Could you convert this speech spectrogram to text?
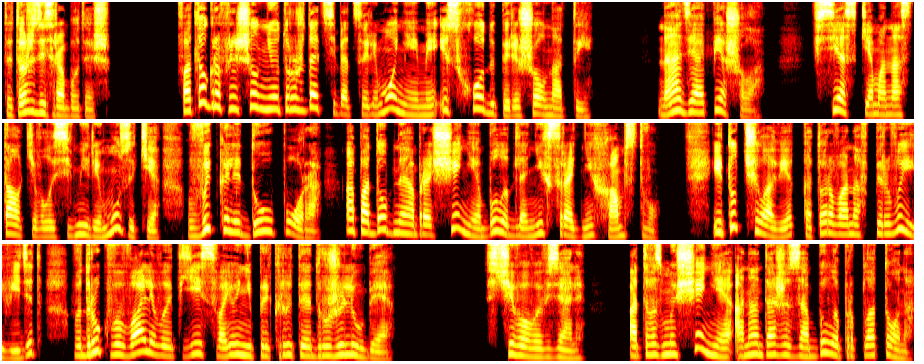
«Ты тоже здесь работаешь?» Фотограф решил не утруждать себя церемониями и сходу перешел на «ты». Надя опешила. Все, с кем она сталкивалась в мире музыки, выкали до упора, а подобное обращение было для них сродни хамству. И тут человек, которого она впервые видит, вдруг вываливает ей свое неприкрытое дружелюбие. «С чего вы взяли?» От возмущения она даже забыла про Платона.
